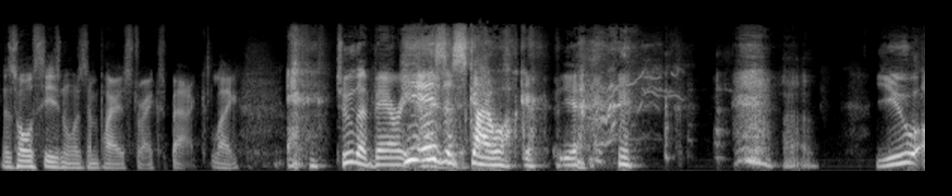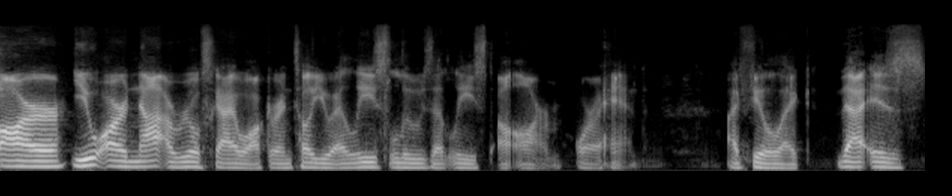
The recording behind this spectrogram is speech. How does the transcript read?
this whole season was Empire Strikes Back, like to the very. he is a. Skywalker. Yeah. Um, You are you are not a real Skywalker until you at least lose at least a arm or a hand. I feel like that is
